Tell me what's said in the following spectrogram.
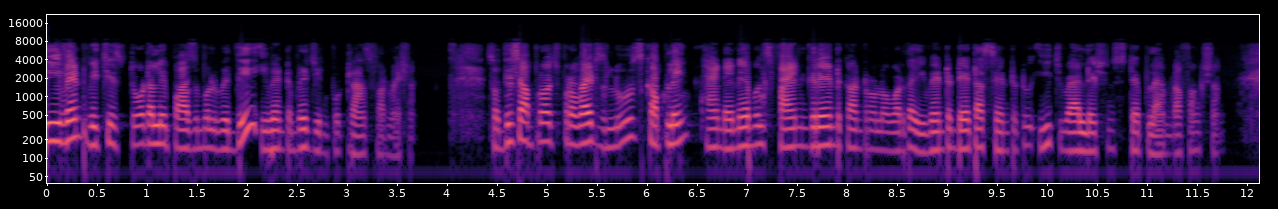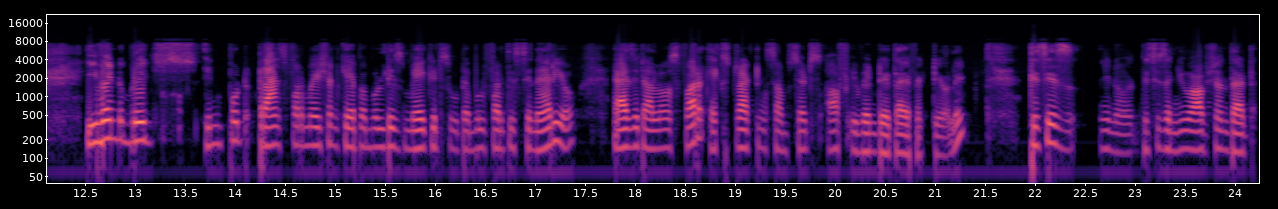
the event which is totally possible with the event bridge input transformation. So this approach provides loose coupling and enables fine-grained control over the event data sent to each validation step lambda function. Event bridge input transformation capabilities make it suitable for this scenario as it allows for extracting subsets of event data effectively. This is, you know, this is a new option that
